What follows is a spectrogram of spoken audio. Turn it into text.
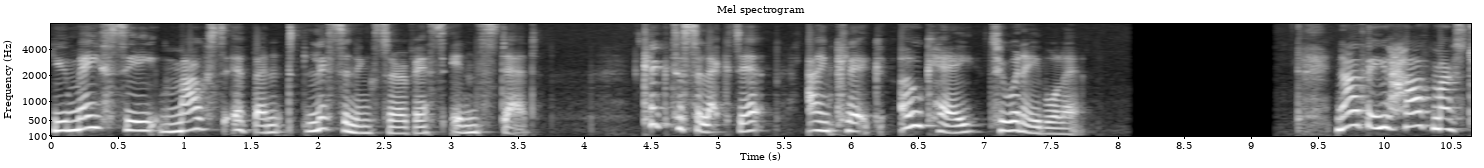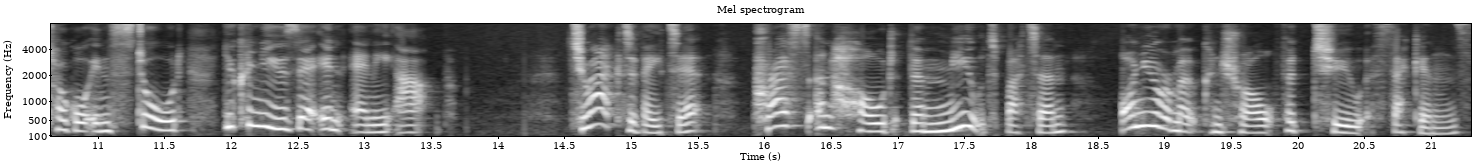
you may see Mouse Event Listening Service instead. Click to select it and click OK to enable it. Now that you have Mouse Toggle installed, you can use it in any app. To activate it, press and hold the mute button on your remote control for two seconds.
